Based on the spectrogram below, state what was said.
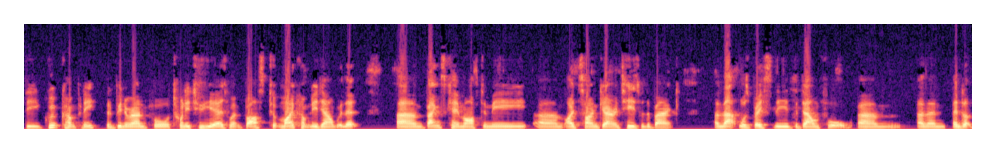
the group company that had been around for 22 years went bust, took my company down with it. Um, banks came after me. Um, I'd signed guarantees with the bank, and that was basically the downfall. Um, and then ended up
